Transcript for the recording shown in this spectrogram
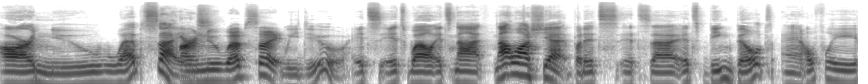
our new website. our new website We do. It's it's well, it's not not launched yet, but it's it's uh it's being built, and hopefully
